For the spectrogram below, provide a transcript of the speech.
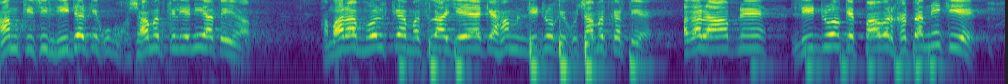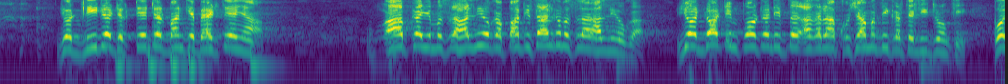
हम किसी लीडर की खुशामद के लिए नहीं आते यहाँ। हमारा मुल्क का मसला यह है कि हम लीडरों की खुशामद करते हैं। अगर आपने लीडरों के पावर खत्म नहीं किए, जो लीडर डिक्टेटर बन के बैठते हैं यहाँ, आपका ये मसला हल नहीं होगा, पाकिस्तान का मसला हल नहीं होगा। You are not important if अगर आप खुशामद नहीं करते लीडरों की। वो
